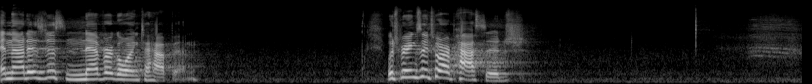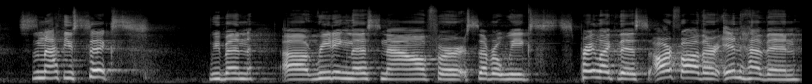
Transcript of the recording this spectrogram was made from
And that is just never going to happen. Which brings me to our passage. This is Matthew 6. We've been uh, reading this now for several weeks. Pray like this Our Father in heaven,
